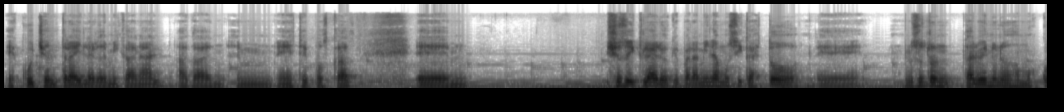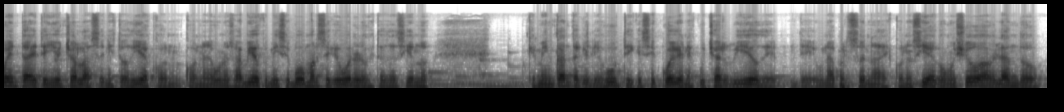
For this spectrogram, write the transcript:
escuche el tráiler de mi canal acá en, este podcast, em, yo soy claro que para mí la música es todo. Eh, nosotros tal vez no nos damos cuenta, he tenido charlas en estos días con, con algunos amigos que me dicen, vos Marce, qué bueno lo que estás haciendo que me encanta que les guste y que se cuelguen a escuchar videos de, una persona desconocida como yo hablando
